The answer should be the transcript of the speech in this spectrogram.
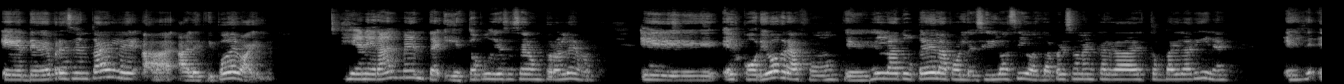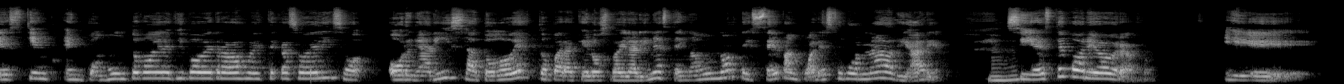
eh, debe presentarle al equipo de baile. Generalmente, y esto pudiese ser un problema, eh, el coreógrafo, que es la tutela, por decirlo así, o es la persona encargada de estos bailarines, es, quien en conjunto con el equipo de trabajo, en este caso del ISO, organiza todo esto para que los bailarines tengan un norte y sepan cuál es su jornada diaria. Si este coreógrafo, eh,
